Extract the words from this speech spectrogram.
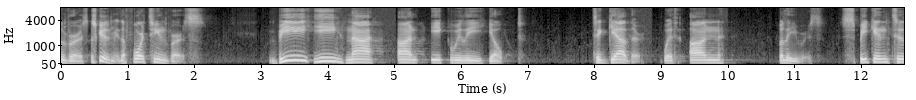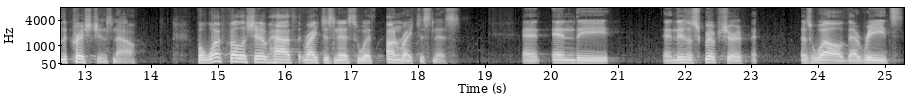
verse, excuse me, the 14th verse. Be ye not unequally yoked together with unbelievers. Speaking to the Christians now. For what fellowship hath righteousness with unrighteousness? And in the and there's a scripture as well that reads,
